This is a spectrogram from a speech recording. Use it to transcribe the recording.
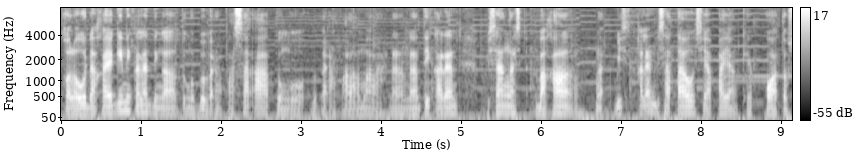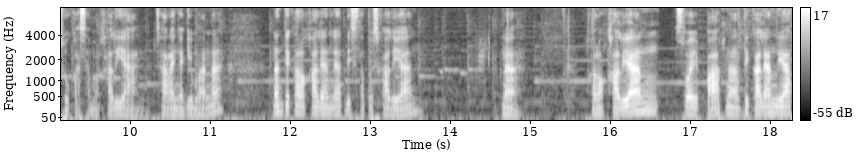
kalau udah kayak gini kalian tinggal tunggu beberapa saat tunggu beberapa lama lah. Nah nanti kalian bisa ngas bakal nggak bis, kalian bisa tahu siapa yang kepo atau suka sama kalian. Caranya gimana? Nanti kalau kalian lihat di status kalian nah kalau kalian swipe up nah nanti kalian lihat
